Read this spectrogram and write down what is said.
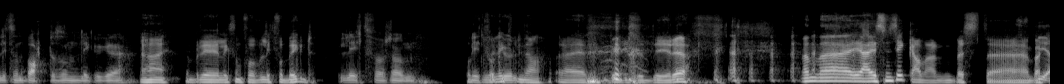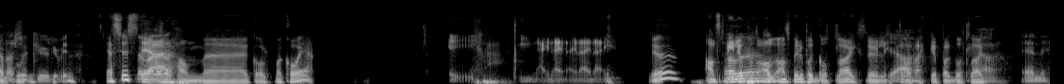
Litt sånn bart og sånn, liker ikke det. Nei, det blir liksom for, litt for bygd. Litt for sånn Litt for kul. Ja, det bildedyret. Men uh, jeg syns ikke han er den beste Stian er så kul. Jeg syns det er han uh, Colt McCoy, jeg. Nei, nei, nei, nei, nei. Ja. Han spiller, på et, han spiller på et godt lag, så det er lettere Ja. å backe på et godt lag. Ja, enig.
